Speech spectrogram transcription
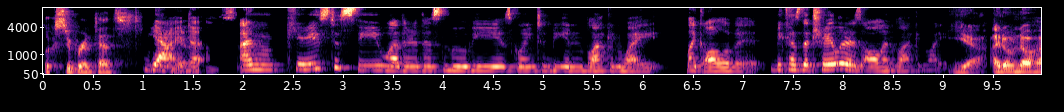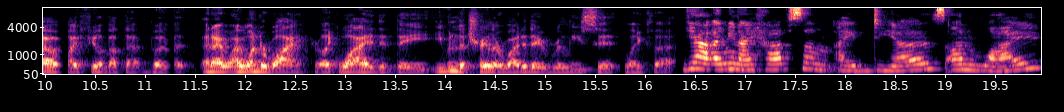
looks super intense. Yeah, it does. I'm curious to see whether this movie is going to be in black and white, like all of it, because the trailer is all in black and white. Yeah, I don't know how I feel about that, but and I I wonder why. Like, why did they even the trailer? Why did they release it like that? Yeah, I mean, I have some ideas on why,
